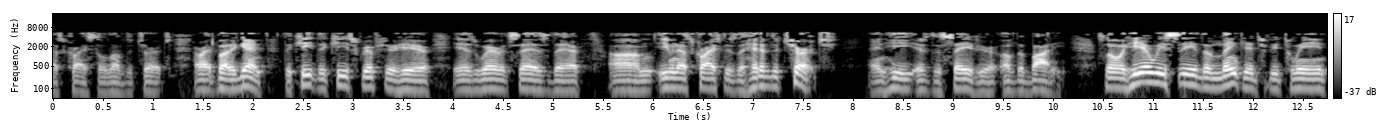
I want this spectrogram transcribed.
as Christ so loved the church. All right, but again, the key the key scripture here is where it says there, um, even as Christ is the head of the church, and he is the savior of the body. So here we see the linkage between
